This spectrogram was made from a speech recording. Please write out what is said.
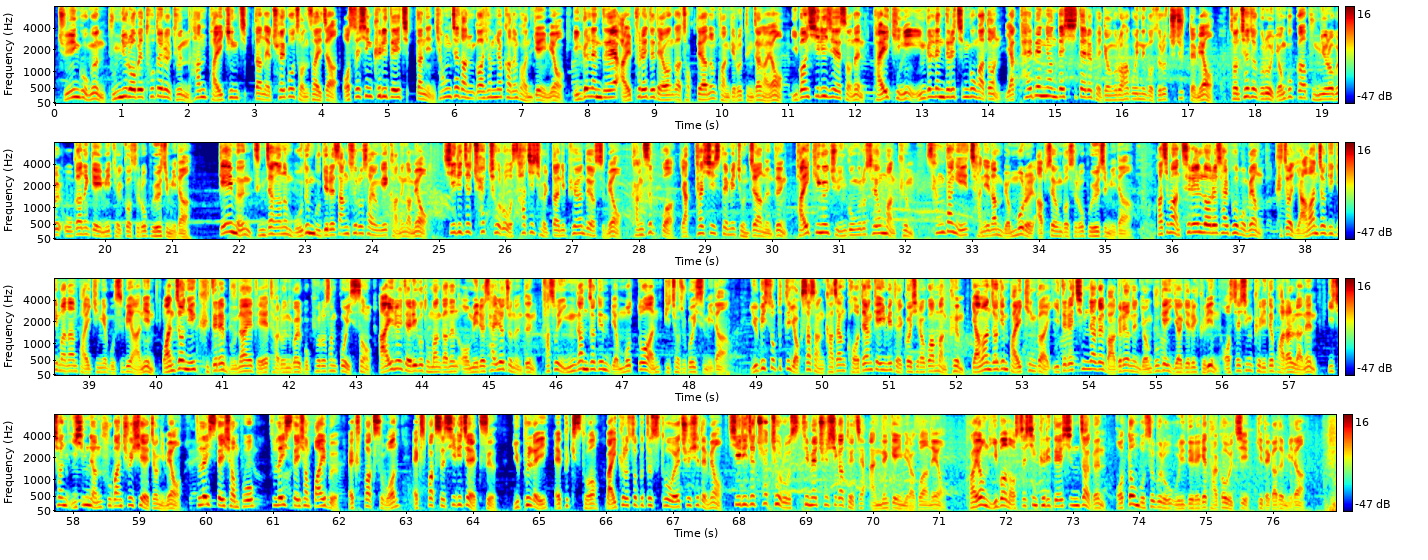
주인공은 북유럽에 토대를 둔 한 바이킹 집단의 최고 전사이자 어쌔신 크리드의 집단인 형제단과 협력하는 관계이며 잉글랜드의 알프레드 대왕과 적대하는 관계로 등장하여 이번 시리즈에서는 바이킹이 잉글랜드를 침공하던 약 800년대 시대를 배경으로 하고 있는 것으로 추측되며 전체적으로 영국과 북유럽을 오가는 게임이 될 것으로 보여집니다 게임은 등장하는 모든 무기를 쌍수로 사용이 가능하며 시리즈 최초로 사지 절단이 표현되었으며 강습과 약탈 시스템이 존재하는 등 바이킹을 주인공으로 세운 만큼 상당히 잔인한 면모를 앞세운 것으로 보여집니다. 하지만 트레일러를 살펴보면 그저 야만적이기만 한 바이킹의 모습이 아닌 완전히 그들의 문화에 대해 다루는 걸 목표로 삼고 있어 아이를 데리고 도망가는 어미를 살려주는 등 다소 인간적인 면모 또한 비춰주고 있습니다 유비소프트 역사상 가장 거대한 게임이 될 것이라고 한 만큼 야만적인 바이킹과 이들의 침략을 막으려는 영국의 이야기를 그린 어쌔신 크리드 발할라는 2020년 후반 출시 예정이며 플레이스테이션 4, 플레이스테이션 5, 엑스박스 1, 엑스박스 시리즈 X 유플레이, 에픽스토어, 마이크로소프트 스토어에 출시되며 시리즈 최초로 스팀에 출시가 되지 않는 게임이라고 하네요. 과연 이번 어쌔신 크리드의 신작은 어떤 모습으로 우리들에게 다가올지 기대가 됩니다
